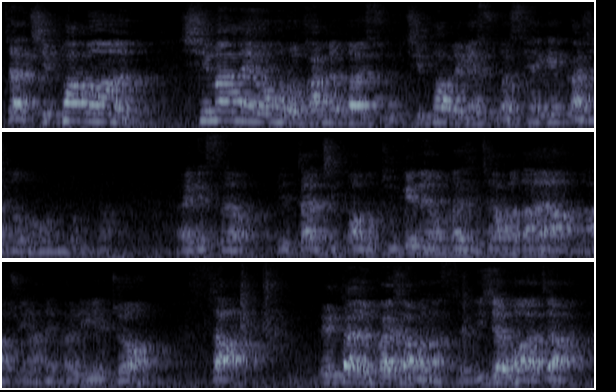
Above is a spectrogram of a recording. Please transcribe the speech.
자, 집합은 심화 내용으로 가면 갈수록 집합의 개수가 3개까지도 나오는 겁니다. 알겠어요? 일단 집합은 2개 내용까지 잡아놔야 나중에 안 헷갈리겠죠? 자, 일단 여기까지 잡아놨어요. 이제 뭐 하자?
